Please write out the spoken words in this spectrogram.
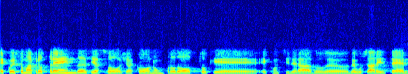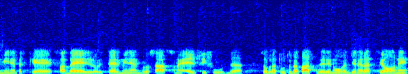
E questo macro trend si associa con un prodotto che è considerato, devo usare il termine perché fa bello, il termine anglosassone, healthy food, soprattutto da parte delle nuove generazioni,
